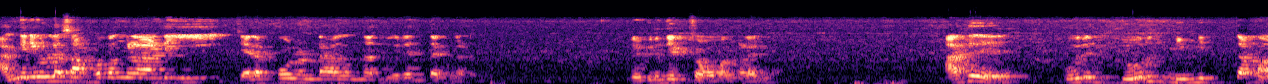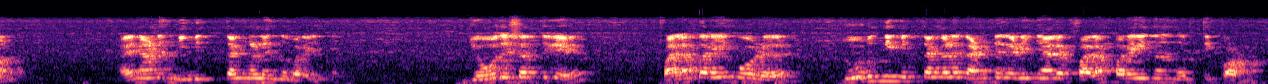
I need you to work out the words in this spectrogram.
അങ്ങനെയുള്ള സംഭവങ്ങളാണ് ഈ ചിലപ്പോഴുണ്ടാകുന്ന ദുരന്തങ്ങൾ പ്രകൃതിക്ഷോഭങ്ങളെല്ലാം. അത് ഒരു ദുർനിമിത്തമാണ്. അതിനാണ് നിമിത്തങ്ങൾ എന്ന് പറയുന്നത്. ജ്യോതിഷത്തിൽ ഫലം പറയുമ്പോൾ ദുർനിമിത്തങ്ങൾ കണ്ടു കഴിഞ്ഞാൽ ഫലം പറയുന്നത് നിർത്തിക്കൊള്ളണം.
